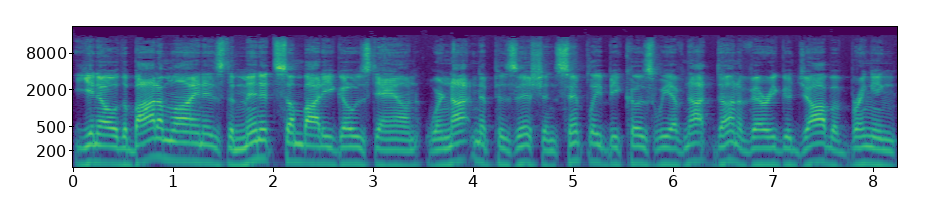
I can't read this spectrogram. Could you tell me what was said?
you know, the bottom line is the minute somebody goes down, we're not in a position simply because we have not done a very good job of bringing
